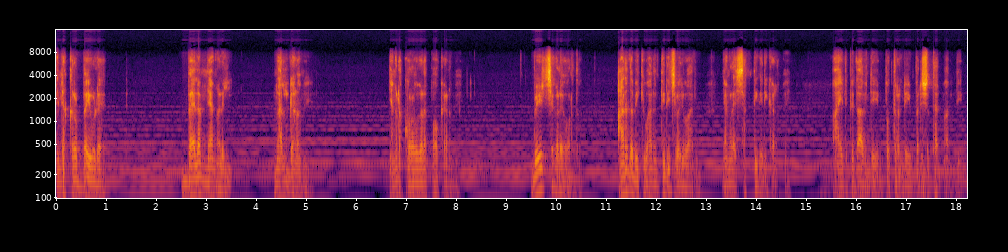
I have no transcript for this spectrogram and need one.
നിന്റെ കൃപയുടെ ബലം ഞങ്ങളിൽ നൽകണമേ. ഞങ്ങളുടെ കുറവുകളെ പോക്കണമേ. വീഴ്ചകളെ ഓർത്ത് അനുദപിക്കുവാനും തിരിച്ചു വരുവാനും ഞങ്ങളെ ശക്തീകരിക്കണമേ. ആയത് പിതാവിന്റെയും പുത്രന്റെയും പരിശുദ്ധാത്മാവിന്റെയും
